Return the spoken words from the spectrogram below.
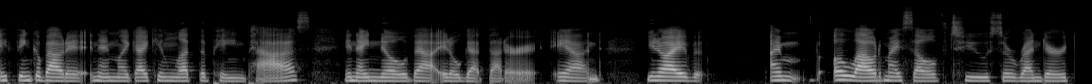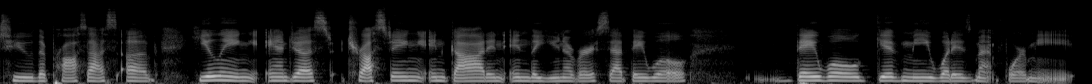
I think about it and I'm like I can let the pain pass and I know that it'll get better. And, you know, I've, I'm allowed myself to surrender to the process of healing and just trusting in God and in the universe that they will they will give me what is meant for me.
